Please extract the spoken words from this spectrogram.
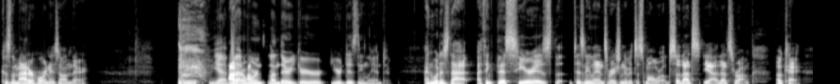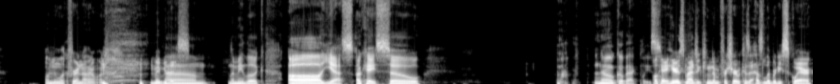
because the matterhorn is on there Yeah, I Matterhorn's on there. You're you're Disneyland. And what is that? I think this here is the Disneyland's version of It's a Small World. So that's yeah, that's wrong. Okay. Let me look for another one. Maybe this. Um, let me look. Oh yes. Okay, so no, go back, please. Okay, here's Magic Kingdom for sure because it has Liberty Square.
